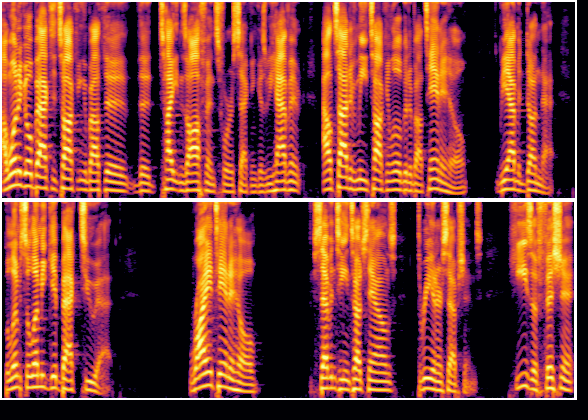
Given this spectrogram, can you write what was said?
I want to go back to talking about the the Titans offense for a second because we haven't outside of me talking a little bit about Tannehill, we haven't done that. But let me so let me get back to that. Ryan Tannehill, 17 touchdowns, three interceptions. He's efficient,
